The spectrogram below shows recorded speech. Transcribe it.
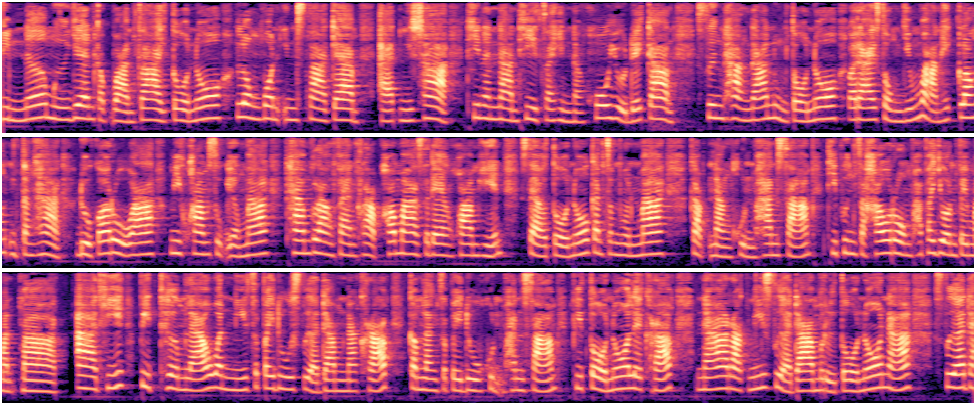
ดินเนอร์มื้อเย็นกับหวานใจโตโน่ลงบนอินสตาแกรมแอดนิชาที่นานๆทีจะเห็นทั้งคู่อยู่ด้วยกัน ซึ่งทางด้านหนุ่มโตโน่ก็ได้ส่งยิ้มหวานให้กล้องอีกต่างหาก ดูก็รู้ว่ามีความสุขอย่างมากท่ามกลางแฟนคลับเข้ามาแสดงความเห็นแซวโตโน่กันจำนวนมาก กับหนังขุนพันสามที่เพิ่งจะเข้าโรงภาพยนตร์ไปหมาดๆอาทิปิดเทอมแล้ววันนี้จะไปดูเสือดำนะครับกำลังจะไปดูขุนพันสามพี่โตโน่เลยครับน่ารักนี่เสือดำหรือโตโน่นะ เสื้อด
